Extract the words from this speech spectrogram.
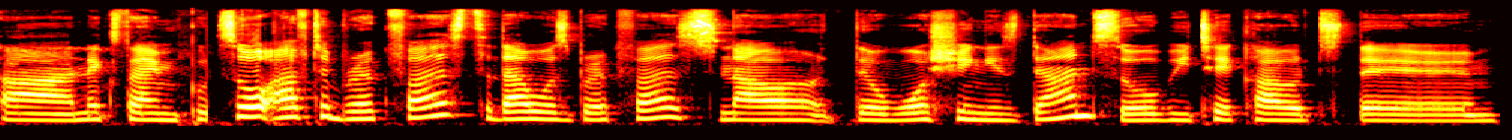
uh next time put so after breakfast that was breakfast now the washing is done so we take out the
